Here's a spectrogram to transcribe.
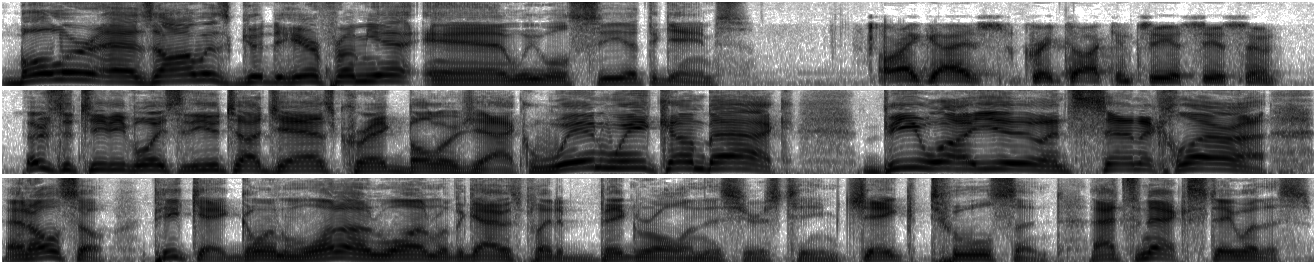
Bowler, as always, good to hear from you, and we will see you at the games. All right, guys, great talking to you. See you soon. There's the TV voice of the Utah Jazz, Craig Bolerjack. When we come back, BYU and Santa Clara. And also, PK going one on one with the guy who's played a big role in this year's team, Jake Toolson. That's next. Stay with us.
